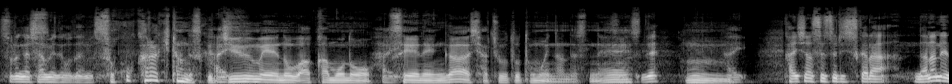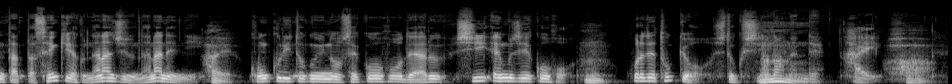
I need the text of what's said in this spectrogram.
それが社名でございます。そこから来たんですけど、はい、10名の若者、青年が社長と共になんですね。そうですね。うん。はい。会社設立から7年経った1977年に、はい、コンクリート組の施工法である CMJ 工法、うん、これで特許を取得し。7年ではい。はあ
